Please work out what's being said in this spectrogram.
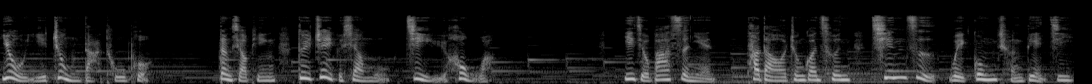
又一重大突破。邓小平对这个项目寄予厚望。一九八四年，他到中关村亲自为工程奠基。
